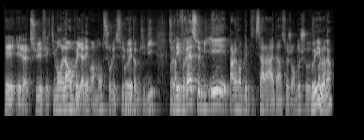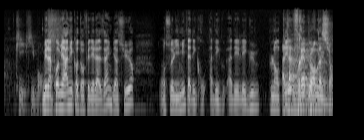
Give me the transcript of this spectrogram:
Et, là-dessus, effectivement, là, on peut y aller vraiment sur les semis, comme tu dis, sur les vrais semis, et par exemple les petites salades, hein, ce genre de choses. Oui, voilà. Qui, bon. Mais la première année, quand on fait des lasagnes, bien sûr, on se limite à des, à des, à des légumes plantés. À de la vraie plantation.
